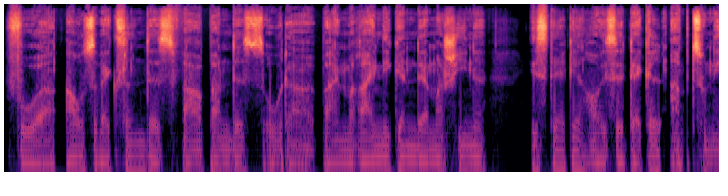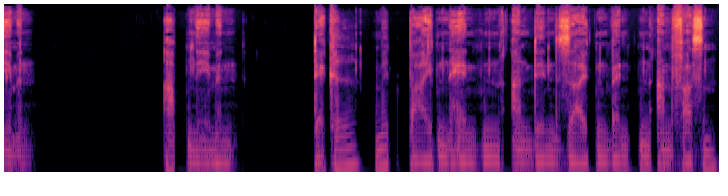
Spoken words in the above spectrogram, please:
Vor Auswechseln des Fahrbandes oder beim Reinigen der Maschine ist der Gehäusedeckel abzunehmen. Abnehmen Deckel mit beiden Händen an den Seitenwänden anfassen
